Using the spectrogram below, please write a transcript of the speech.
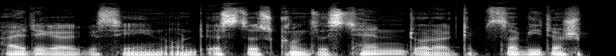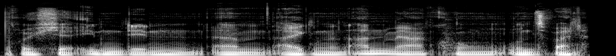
Heidegger gesehen? Und ist das konsistent oder gibt es da Widersprüche in den ähm, eigenen Anmerkungen und so weiter?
